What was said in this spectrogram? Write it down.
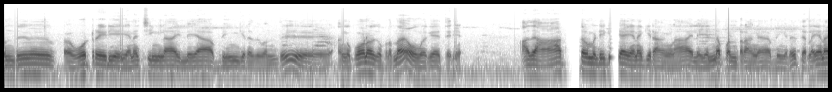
வந்து ஓட்டர் ஐடியை இணைச்சிங்களா இல்லையா அப்படிங்கிறது வந்து அங்கே போனதுக்கப்புறம் தான் உங்களுக்கே தெரியும். அது ஆட்டோமேட்டிக்காக இணைக்கிறாங்களா இல்லை என்ன பண்ணுறாங்க அப்படிங்கிறது தெரில ஏன்னா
